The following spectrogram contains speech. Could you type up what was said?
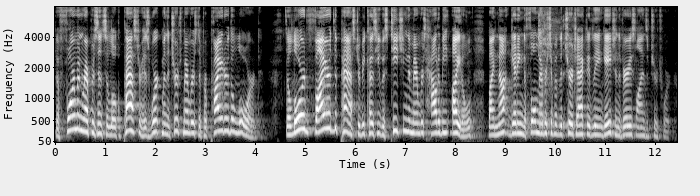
The foreman represents the local pastor, his workmen, the church members, the proprietor, the Lord. The Lord fired the pastor because he was teaching the members how to be idle by not getting the full membership of the church actively engaged in the various lines of church work.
